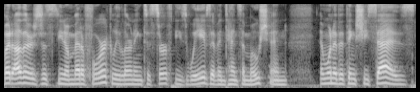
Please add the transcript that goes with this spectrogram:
but others just, you know, metaphorically learning to surf these waves of intense emotion. And one of the things she says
